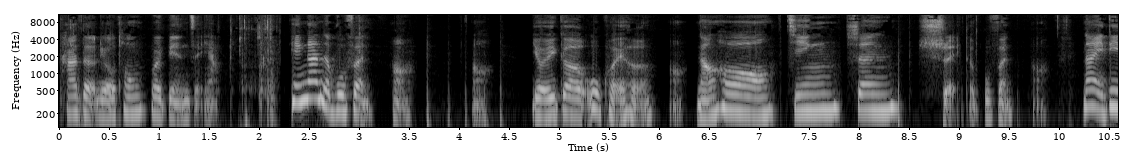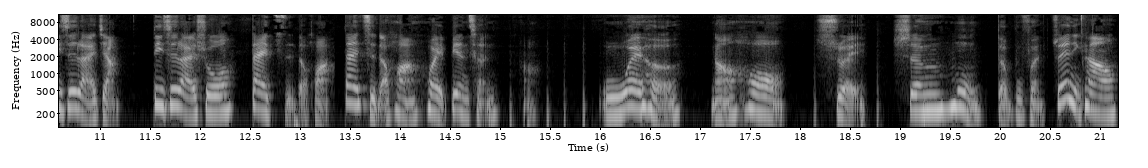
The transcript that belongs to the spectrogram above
它的流通会变成怎样？天干的部分啊啊，有一个戊癸合啊，然后金生水的部分啊，那以地支来讲。地支来说，带子的话，带子的话会变成啊五味合，然后水生木的部分。所以你看哦，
